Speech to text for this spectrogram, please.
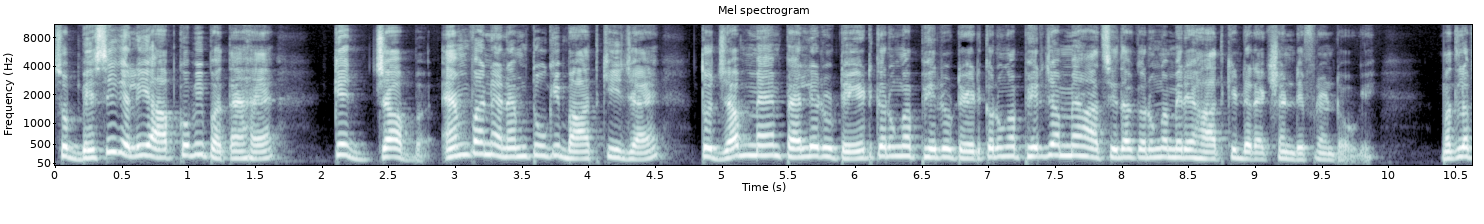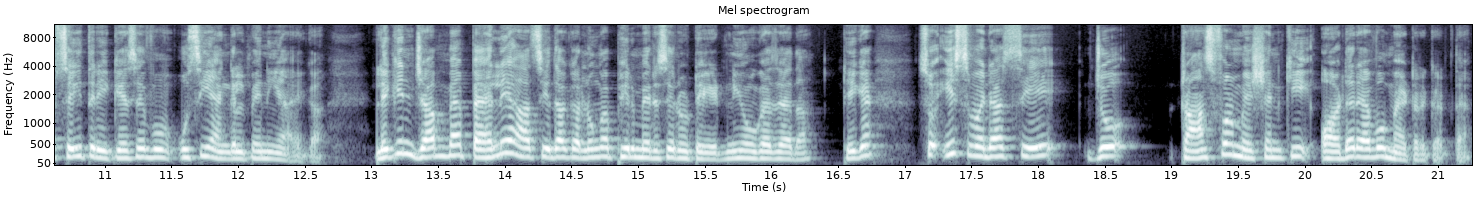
सो so बेसिकली आपको भी पता है कि जब M1 एंड M2 की बात की जाए तो जब मैं पहले रोटेट करूँगा फिर रोटेट करूँगा फिर जब मैं हाथ सीधा करूँगा मेरे हाथ की डायरेक्शन डिफरेंट होगी। मतलब सही तरीके से वो उसी एंगल पे नहीं आएगा। लेकिन जब मैं पहले हाथ सीधा कर लूँगा फिर मेरे से रोटेट नहीं होगा ज़्यादा ठीक है? सो so, इस वजह से जो ट्रांसफॉर्मेशन की ऑर्डर है, वो मैटर करता है।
